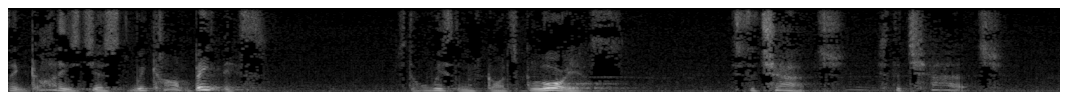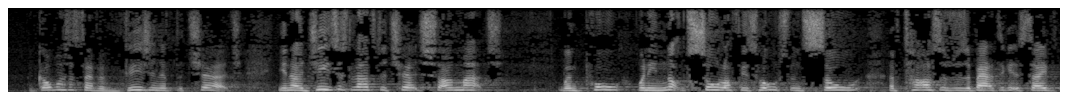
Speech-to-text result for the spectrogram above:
say, God is just, we can't beat this. It's the wisdom of God. It's glorious. It's the church. The church. God wants us to have a vision of the church. You know, Jesus loved the church so much. When Paul, when he knocked Saul off his horse, when Saul of Tarsus was about to get saved,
